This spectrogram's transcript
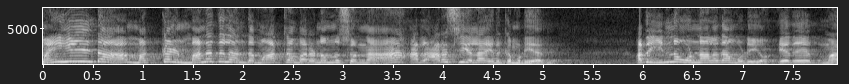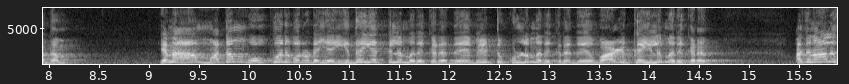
மைல்டா மக்கள் மனதில் அந்த மாற்றம் வரணும்னு சொன்னா அது அரசியலா இருக்க முடியாது. அது இன்னும் ஒன்னால தான் முடியும். எது? மதம். ஏன்னா மதம் ஒவ்வொருவருடைய இதயத்திலும் இருக்கிறது வீட்டுக்குள்ளும் இருக்கிறது வாழ்க்கையிலும் இருக்கிறது. அதனால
